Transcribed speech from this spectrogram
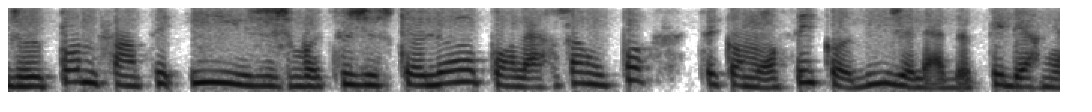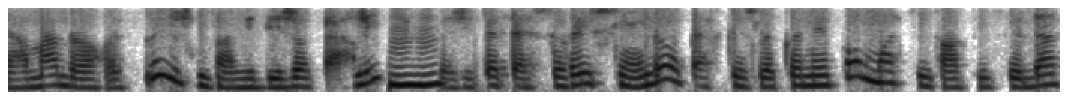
Je veux pas me sentir, je vais-tu jusque-là pour l'argent ou pas? Tu sais, comme on sait, Kobe, je l'ai adopté dernièrement d'un refuge, je vous en ai déjà parlé. Ben, j'ai fait assurer ce chien-là parce que je le connais pas, moi, ses antécédents.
